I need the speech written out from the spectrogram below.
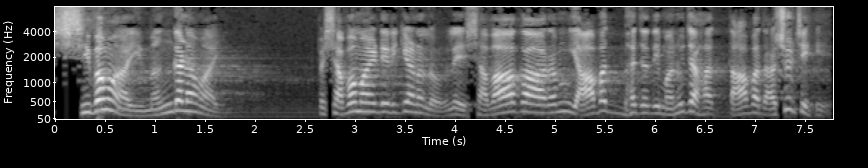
ശിവമായി മംഗളമായി. ഇപ്പൊ ശവമായിട്ടിരിക്കുകയാണല്ലോ അല്ലെ? ശവാകാരം യാവത് ഭജതി മനുജ താവത് അശുചി.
